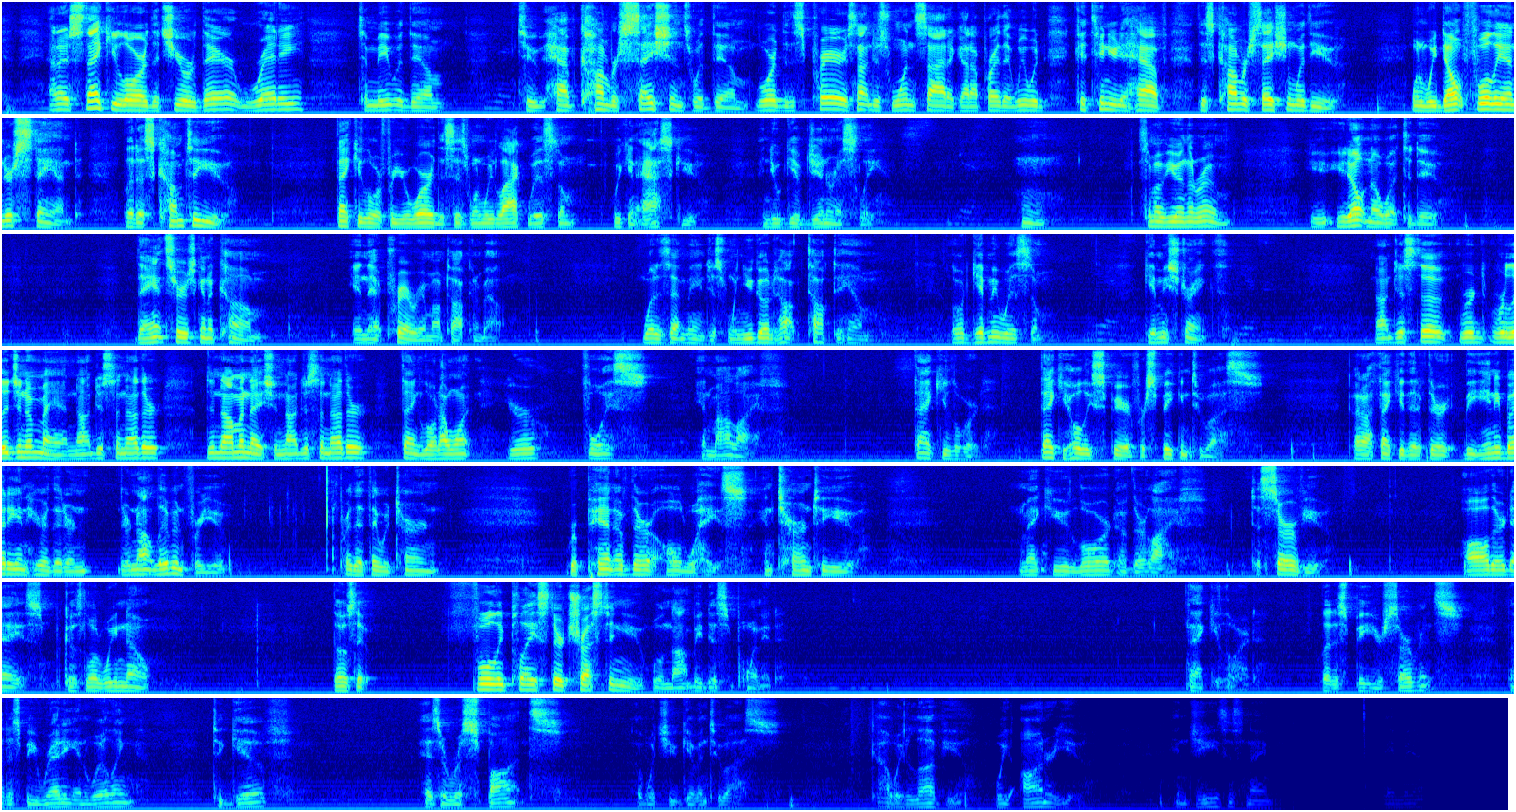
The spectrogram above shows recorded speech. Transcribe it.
And I just thank you, Lord, that you're there ready to meet with them to have conversations with them. Lord, this prayer is not just one sided. God, I pray that we would continue to have this conversation with you. When we don't fully understand, let us come to you. Thank you, Lord, for your word that says when we lack wisdom, we can ask you and you'll give generously. Hmm. Some of you in the room, you, you don't know what to do. The answer is going to come in that prayer room I'm talking about. What does that mean? Just when you go to talk, talk to Him, Lord, give me wisdom, give me strength. Not just the re- religion of man, not just another denomination, not just another thing. Lord, I want your voice in my life. Thank you, Lord. Thank you, Holy Spirit, for speaking to us. God, I thank you that if there be anybody in here that are they're not living for you, Pray that they would turn, repent of their old ways, and turn to you. Make you Lord of their life, to serve you all their days. Because, Lord, we know those that fully place their trust in you will not be disappointed. Thank you, Lord. Let us be your servants. Let us be ready and willing to give as a response of what you've given to us. God, we love you. We honor you.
